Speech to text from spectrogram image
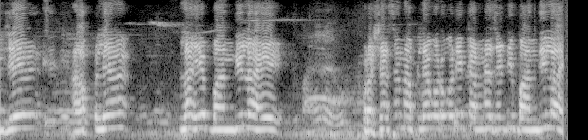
म्हणजे आपल्याला हे बांधील आहे. प्रशासन आपल्या बरोबर हे करण्यासाठी बांधील आहे.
